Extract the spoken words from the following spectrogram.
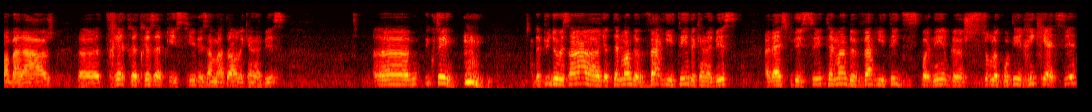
emballages. très, très, très appréciés des amateurs de cannabis. écoutez, depuis deux ans, il y a tellement de variétés de cannabis à la SQDC, tellement de variétés disponibles sur le côté récréatif,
